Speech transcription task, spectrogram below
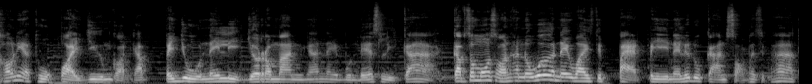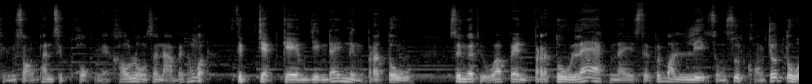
เขาเนี่ยถูกปล่อยยืมก่อนครับ ไปอยู่ในลีกเยอรมันงานในบุนเดสลีกากับสโมสรฮันโนเวอร์ในวัย 18 ปีในฤดูกาล 2015 ถึง 2016 เนี่ยเขาลงสนามไปทั้งหมด 17 เกมยิงได้ 1 ประตูซึ่งก็ถือว่าเป็นประตูแรกในศึกฟุตบอลลีกสูงสุดของเจ้าตัว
